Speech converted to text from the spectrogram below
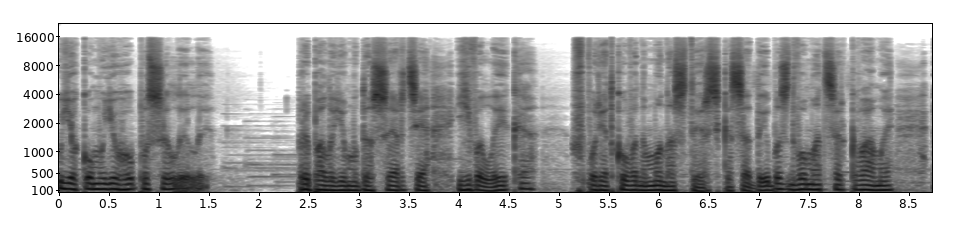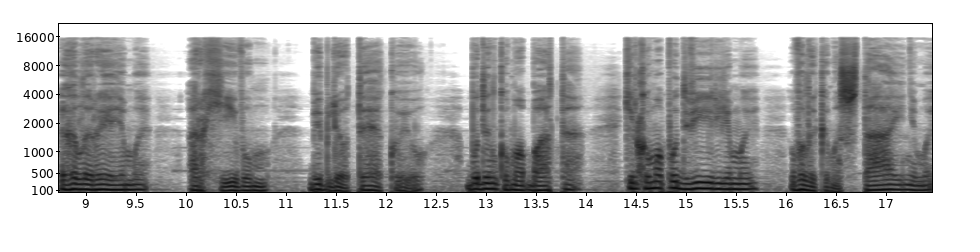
у якому його поселили. Припало йому до серця й велика, впорядкована монастирська садиба з двома церквами, галереями, архівом, бібліотекою, будинком абата, кількома подвір'ями, великими стайнями,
